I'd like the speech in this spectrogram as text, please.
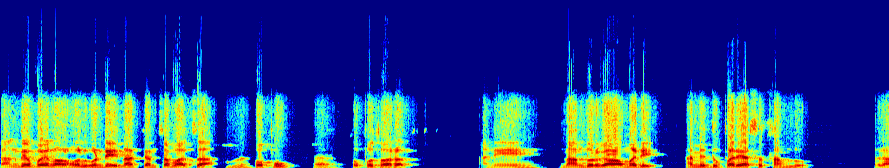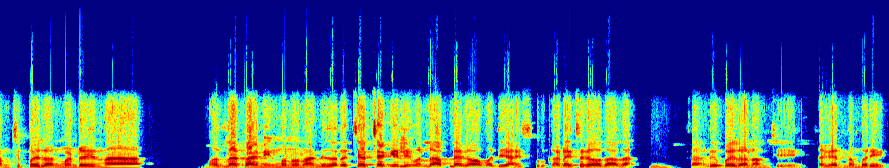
चांगदेव पहिलवान होलगुंडे ना त्यांचा भाचा. पप्पू. पप्पू थोरात आणि नांदूर गावामध्ये आम्ही दुपारी असं थांबलो तर आमची पहिलवान मंडळींना मधला टायमिंग म्हणून आम्ही जरा चर्चा केली म्हणलं आपल्या गावामध्ये हायस्कूल काढायचं गाव दादा. चांगदेव पहिलवान आमचे सगळ्यात नंबर एक.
